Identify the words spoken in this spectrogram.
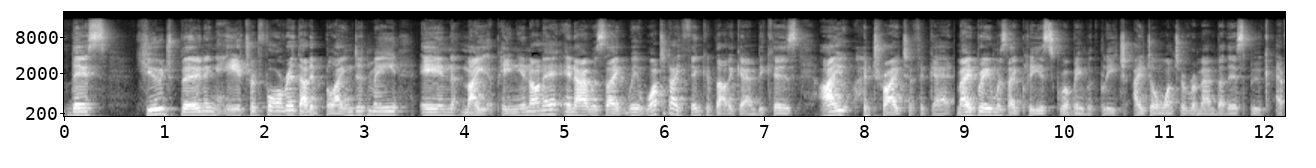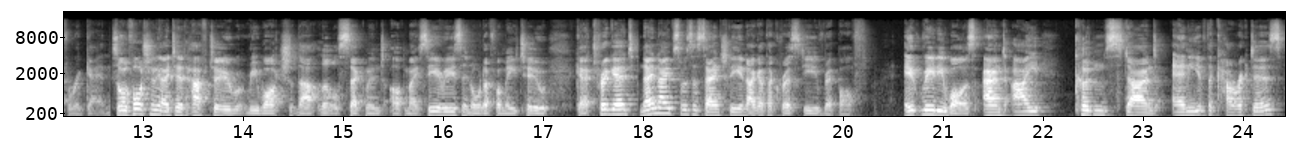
this huge burning hatred for it that it blinded me in my opinion on it. And I was like wait what did I think of that again? Because I had tried to forget. My brain was like please scrub me with bleach. I don't want to remember this book ever again. So unfortunately I did have to rewatch that little segment of my series in order for me to get triggered. Nine Lives was essentially an Agatha Christie ripoff. It really was. And I couldn't stand any of the characters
